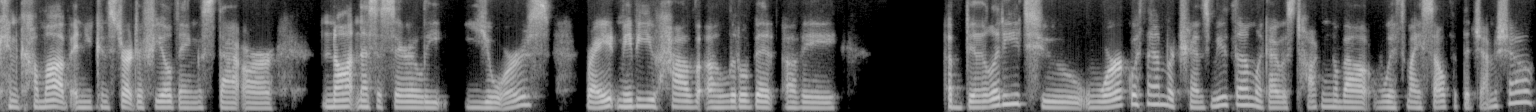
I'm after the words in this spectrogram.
can come up and you can start to feel things that are not necessarily yours right? Maybe you have a little bit of a ability to work with them or transmute them like i was talking about with myself at the gem show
